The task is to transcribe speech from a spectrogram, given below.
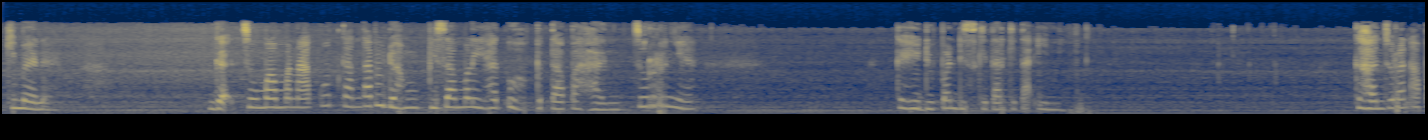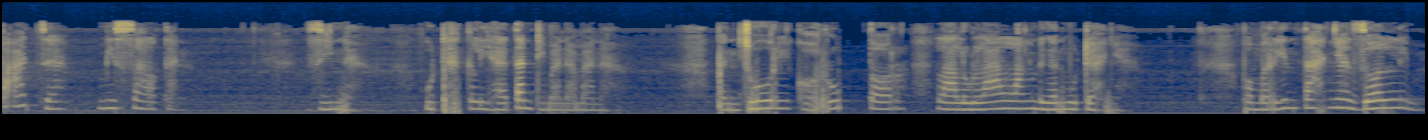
Gimana? Gak cuma menakutkan, tapi udah bisa melihat, uh, betapa hancurnya kehidupan di sekitar kita ini. Kehancuran apa aja? Misalkan zina udah kelihatan di mana-mana. Pencuri, korup, kotor, lalu lalang dengan mudahnya. Pemerintahnya zolim,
